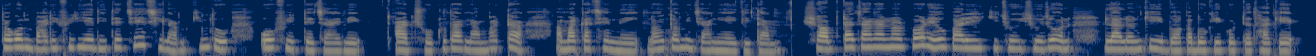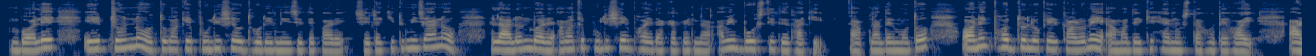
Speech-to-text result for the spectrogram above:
তখন বাড়ি ফিরিয়ে দিতে চেয়েছিলাম, কিন্তু ও ফিরতে চায়নি। আর ছোটদার নাম্বারটা আমার কাছে নেই, নয়তো আমি জানিয়েই দিতাম। সবটা জানানোর পরেও বাড়ির কিছু কিছু জন লালনকেই বকাবকি করতে থাকে। বলে, এর জন্য তোমাকে পুলিশেও ধরে নিয়ে যেতে পারে। সেটা কি তুমি জানো? লালন বলে, আমাকে পুলিশের ভয় দেখাবেন না, আমি বস্তিতে থাকি। আপনাদের মতো অনেক ভদ্রলোকের কারণে আমাদেরকে হেনস্থা হতে হয়। আর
